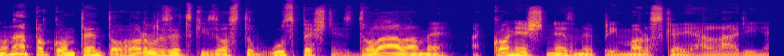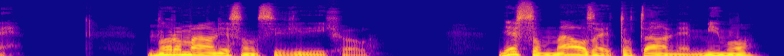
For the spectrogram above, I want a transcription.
No napokon tento horlezecký zostup úspešne zdolávame a konečne sme pri morskej hladine. Normálne som si vydýchol. Dnes som naozaj totálne mimo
